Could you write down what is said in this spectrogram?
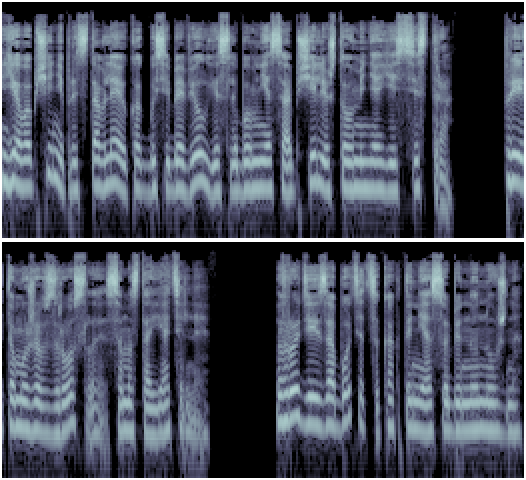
Я вообще не представляю, как бы себя вел, если бы мне сообщили, что у меня есть сестра. При этом уже взрослая, самостоятельная. Вроде и заботиться как-то не особенно нужно».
